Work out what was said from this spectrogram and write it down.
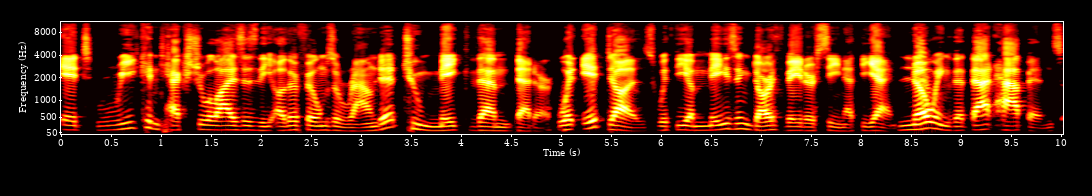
it recontextualizes the other films around it to make them better. What it does with the amazing Darth Vader scene at the end, knowing that that happens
